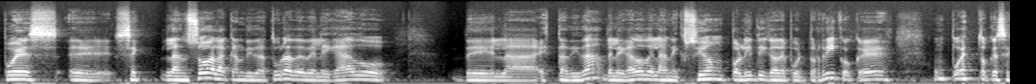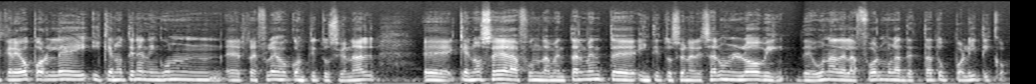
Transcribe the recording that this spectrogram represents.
pues eh, se lanzó a la candidatura de delegado de la estadidad, delegado de la anexión política de Puerto Rico, que es un puesto que se creó por ley y que no tiene ningún eh, reflejo constitucional eh, que no sea fundamentalmente institucionalizar un lobby de una de las fórmulas de estatus político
